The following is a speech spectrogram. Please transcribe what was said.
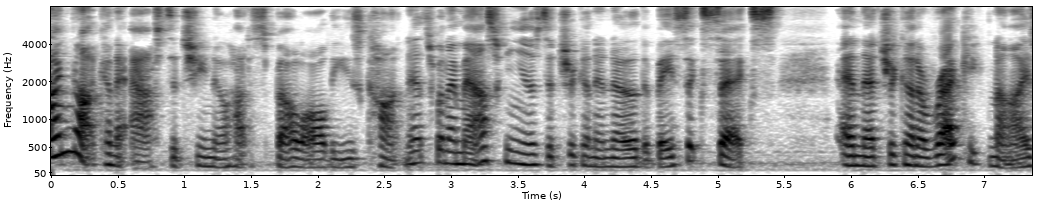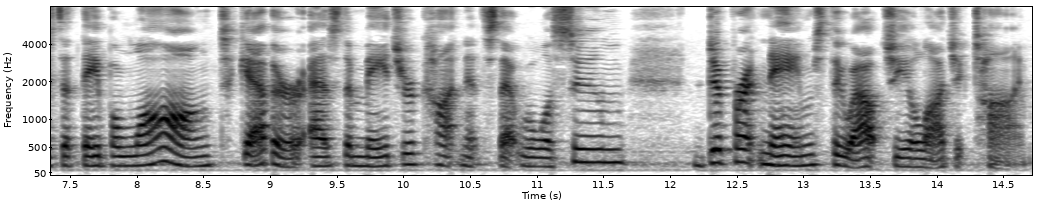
I'm not going to ask that you know how to spell all these continents. What I'm asking is that you're going to know the basic six and that you're going to recognize that they belong together as the major continents that will assume different names throughout geologic time.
